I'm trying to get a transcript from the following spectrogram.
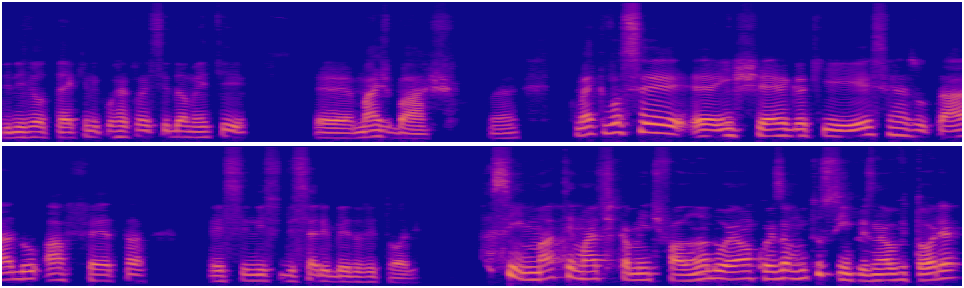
de nível técnico reconhecidamente é, mais baixo, né? Como é que você é, enxerga que esse resultado afeta esse início de Série B do Vitória? Assim, matematicamente falando, é uma coisa muito simples, né? O Vitória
